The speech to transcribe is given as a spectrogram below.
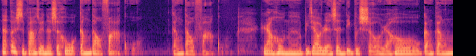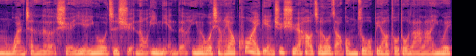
那二十八岁那时候，我刚到法国，刚到法国。然后呢，比较人生地不熟，然后刚刚完成了学业，因为我只学那种一年的，因为我想要快一点去学好之后找工作，不要拖拖拉拉，因为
